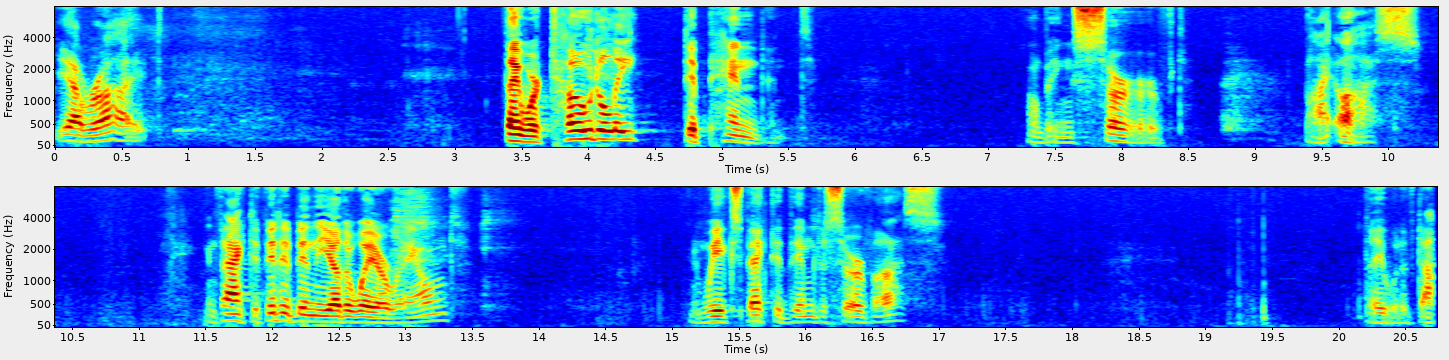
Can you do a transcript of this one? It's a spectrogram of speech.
yeah, right. They were totally dependent on being served by us. In fact, if it had been the other way around, and we expected them to serve us, they would have died.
